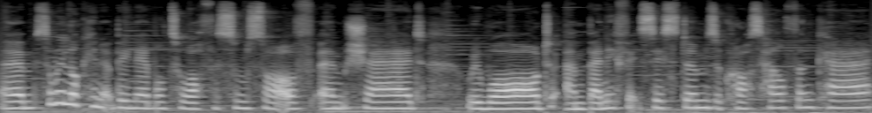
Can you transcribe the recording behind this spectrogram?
Um, so we're looking at being able to offer some sort of um, shared reward and benefit systems across health and care.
